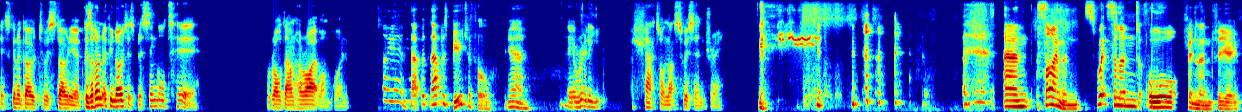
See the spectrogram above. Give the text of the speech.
it's going to go to Estonia because I don't know if you noticed, but a single tear rolled down her eye at one point. Oh yeah, that was that was beautiful. Yeah. It really shat on that Swiss entry. and um, Simon, Switzerland or Finland for you?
